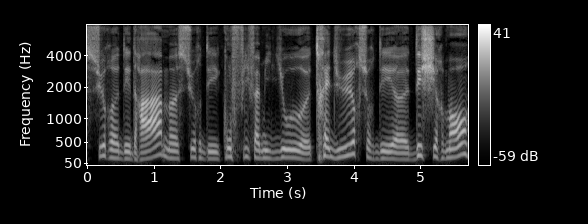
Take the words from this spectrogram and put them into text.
sur euh, des drames, sur des conflits familiaux euh, très durs, sur des euh, déchirements.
